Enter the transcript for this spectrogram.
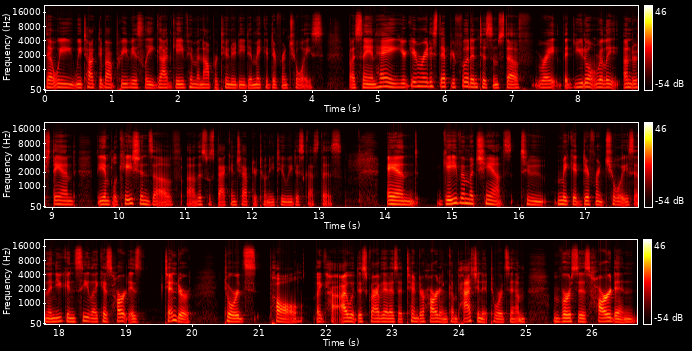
that we we talked about previously, God gave him an opportunity to make a different choice by saying, "Hey, you're getting ready to step your foot into some stuff, right? That you don't really understand the implications of." Uh, this was back in chapter 22. We discussed this, and gave him a chance to make a different choice. And then you can see like his heart is tender towards Paul. Like I would describe that as a tender heart and compassionate towards him versus hardened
